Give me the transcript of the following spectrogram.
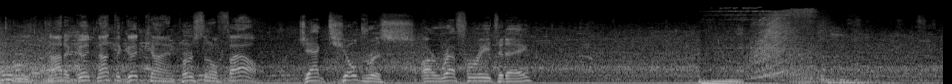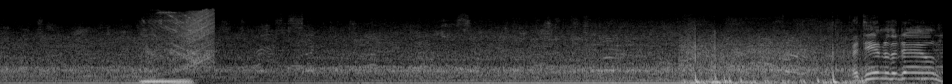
Ooh, not a good, not the good kind. Personal foul. Jack Childress, our referee today. At the end of the down,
